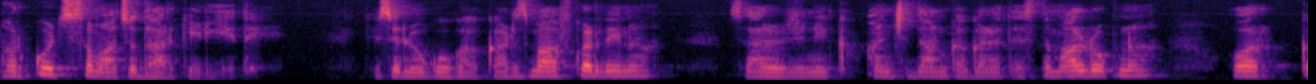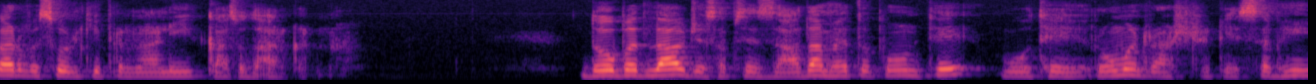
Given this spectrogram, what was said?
और कुछ समाज सुधार के लिए थे, जैसे लोगों का कर्ज माफ़ कर देना, सार्वजनिक अंशदान का गलत इस्तेमाल रोकना और कर वसूल की प्रणाली का सुधार करना। दो बदलाव जो सबसे ज़्यादा महत्वपूर्ण थे, वो थे रोमन राष्ट्र के सभी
